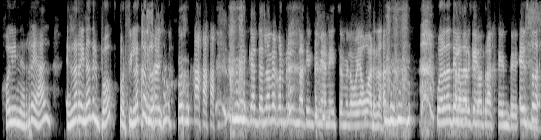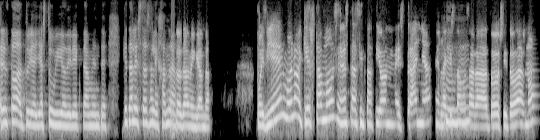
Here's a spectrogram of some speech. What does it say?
Jolín, es real, es la reina del pop, por fin la conozco. me encanta, es la mejor presentación que me han hecho, me lo voy a guardar Guárdatelo para dárselo a otra gente. esto es toda tuya, ya es tu vídeo directamente. ¿Qué tal estás, Alejandra? Total, me encanta. Pues bien, bueno, aquí estamos en esta situación extraña en la que estamos ahora todos y todas, ¿no?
